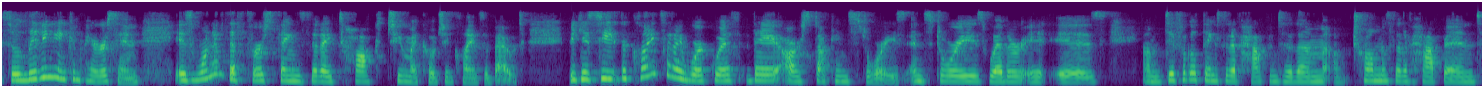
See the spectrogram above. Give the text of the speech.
So, living in comparison is one of the first things that I talk to my coaching clients about. Because, see, the clients that I work with, they are stuck in stories, and stories, whether it is um, difficult things that have happened to them, um, traumas that have happened,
